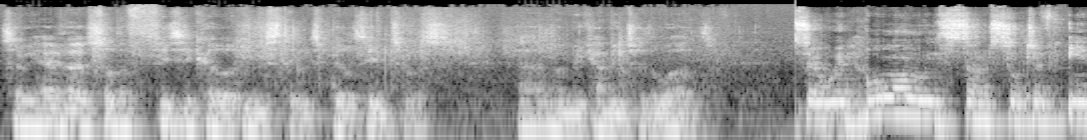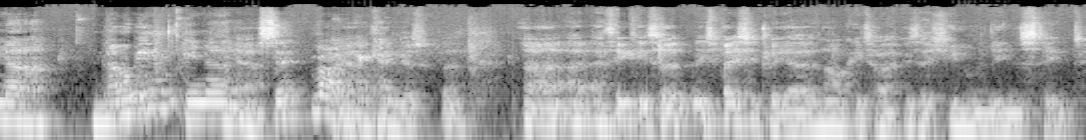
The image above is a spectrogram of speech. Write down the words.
So we have those sort of physical instincts built into us uh, when we come into the world. So we're Yeah. born with some sort of inner knowing, inner Yeah. se- right? Yeah, I okay. think it's, uh, I, I think it's a, it's basically a, an archetype is a human instinct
